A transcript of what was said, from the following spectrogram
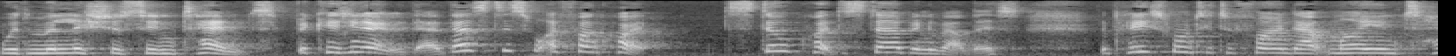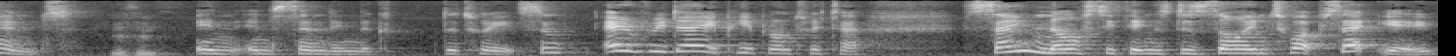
with malicious intent. Because you know that's just what I find quite still quite disturbing about this. The police wanted to find out my intent mm-hmm. in in sending the the tweets, and every day people on Twitter say nasty things designed to upset you.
